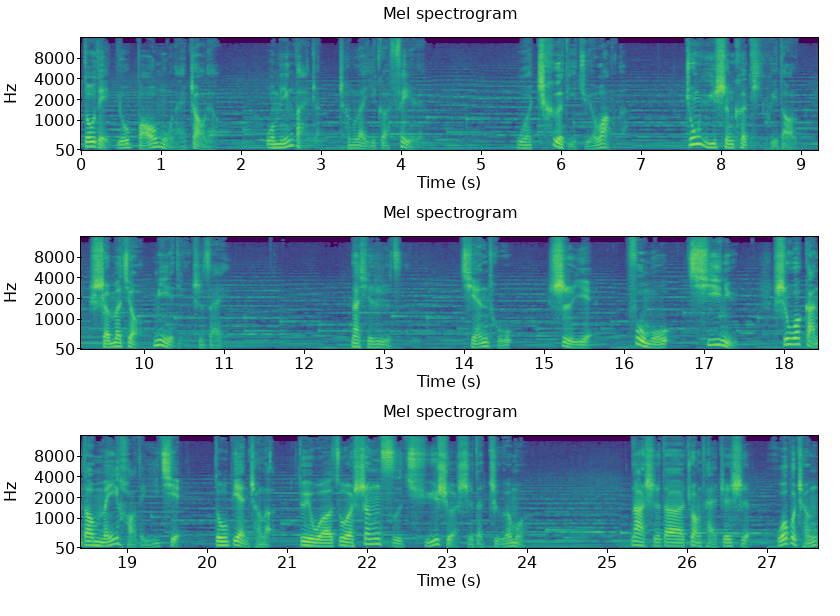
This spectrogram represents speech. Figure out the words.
都得由保姆来照料。我明摆着成了一个废人。我彻底绝望了，终于深刻体会到了什么叫灭顶之灾。那些日子，前途、事业、父母、妻女，使我感到美好的一切，都变成了对我做生死取舍时的折磨。那时的状态真是活不成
